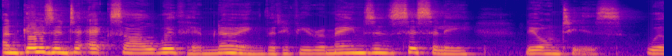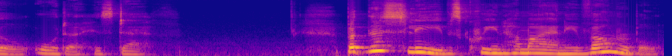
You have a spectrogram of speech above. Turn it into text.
and goes into exile with him, knowing that if he remains in Sicily, Leontes will order his death. But this leaves Queen Hermione vulnerable.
